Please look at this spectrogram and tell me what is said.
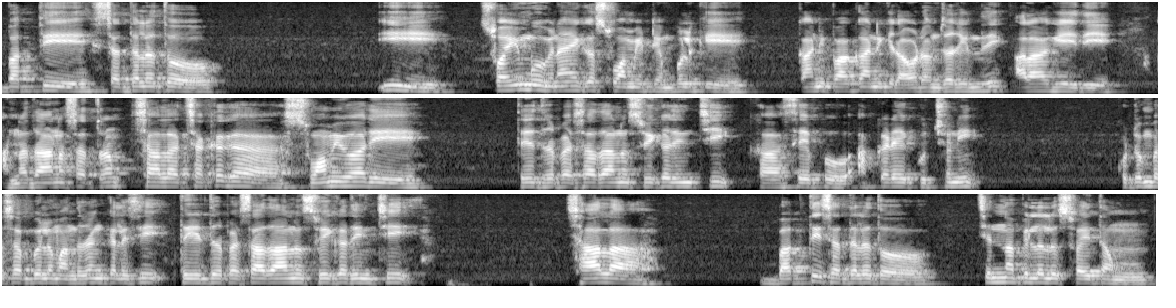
భక్తి శ్రద్ధలతో ఈ స్వయంభూ వినాయక స్వామి టెంపుల్కి కాణిపాకానికి రావడం జరిగింది. అలాగే ఇది అన్నదాన సత్రం. చాలా చక్కగా స్వామివారి తీర్థ ప్రసాదాలను స్వీకరించి కాసేపు అక్కడే కూర్చుని కుటుంబ సభ్యులం అందరం కలిసి తీర్థ ప్రసాదాలను స్వీకరించి చాలా భక్తి శ్రద్ధలతో చిన్నపిల్లలు సైతం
